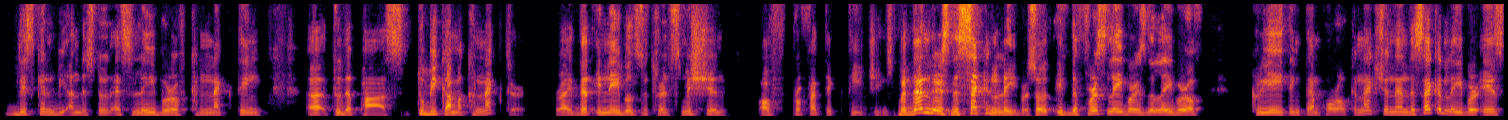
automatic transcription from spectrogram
this can be understood as labor of connecting uh, to the past to become a connector right that enables the transmission of prophetic teachings. But then there's the second labor. So if the first labor is the labor of creating temporal connection then the second labor is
